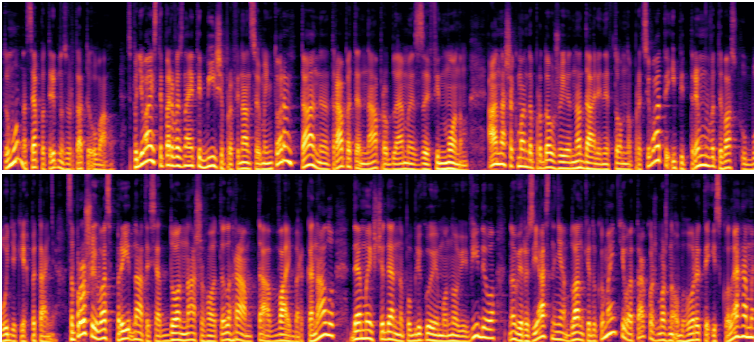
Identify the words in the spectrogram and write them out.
Тому на це потрібно звертати увагу. Сподіваюсь, тепер ви знаєте більше про фінансовий моніторинг та не натрапите на проблеми з Фінмоном. А наша команда продовжує надалі невтомно працювати і підтримувати вас у будь-яких питаннях. Запрошую Запрошую вас приєднатися до нашого Telegram та Viber каналу, де ми щоденно публікуємо нові відео, нові роз'яснення, бланки документів, а також можна обговорити із колегами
